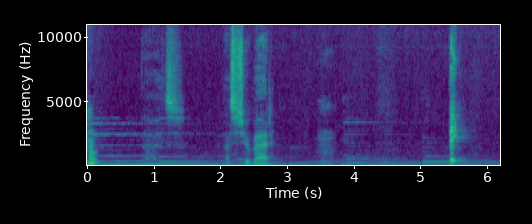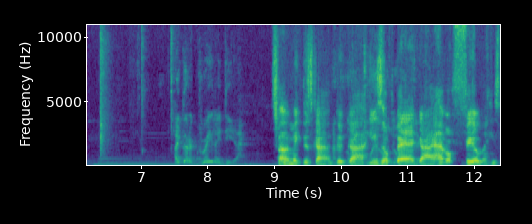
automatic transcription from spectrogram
Hmm. That's, that's too bad. Hey, I got a great idea. Trying to make this guy a good guy. He's a bad guy. I have a feeling. He's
